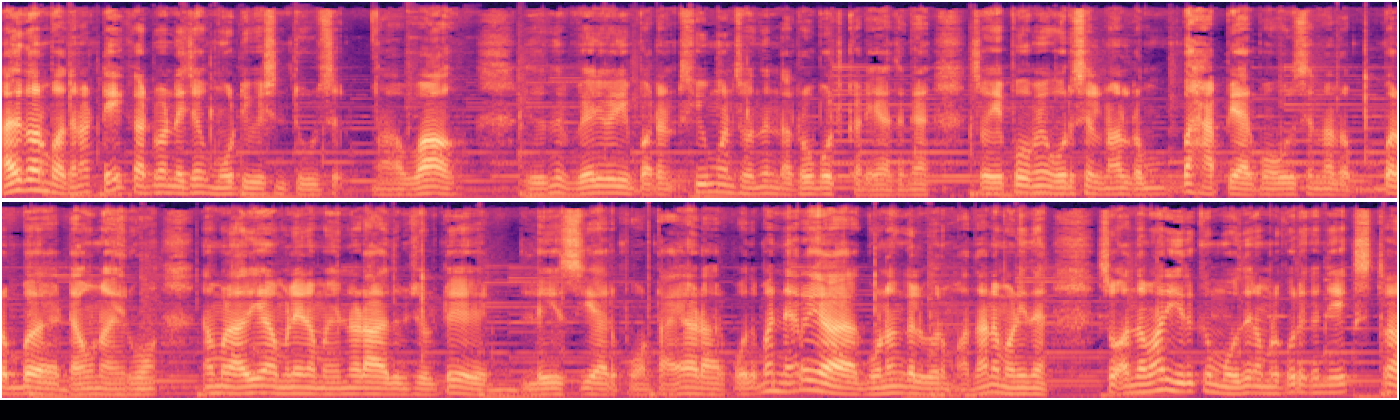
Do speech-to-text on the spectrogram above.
அதுக்கப்புறம் பார்த்தோன்னா take advantage of motivation tools வா இது வந்து வெரி வெரி இம்பார்ட்டன்ட் ஹியூமன்ஸ் வந்து இந்த ரோபோட் கிடையாதுங்க. ஸோ எப்போவுமே ஒரு சில நாள் ரொம்ப ஹாப்பியாக இருப்போம். ஒரு சில நாள் ரொம்ப ரொம்ப டவுன் ஆயிடுவோம் நம்மளை அறியாமலே நம்ம என்னடா அதுன்னு சொல்லிட்டு லேசியாக இருப்போம் டயர்டாக இருப்போம். இது மாதிரி நிறையா குணங்கள் வரும். அதான மனிதன். ஸோ அந்த மாதிரி இருக்கும்போது நம்மளுக்கு ஒரு கொஞ்சம் எக்ஸ்ட்ரா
